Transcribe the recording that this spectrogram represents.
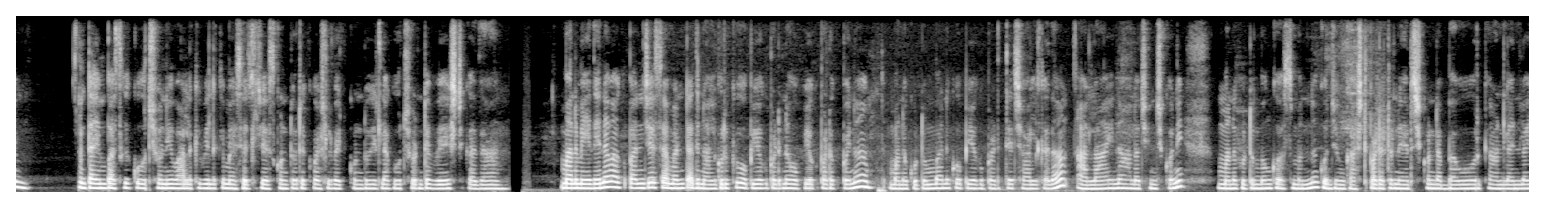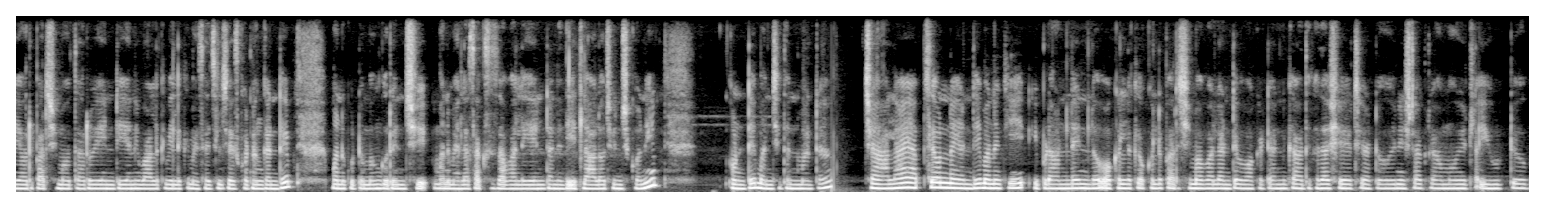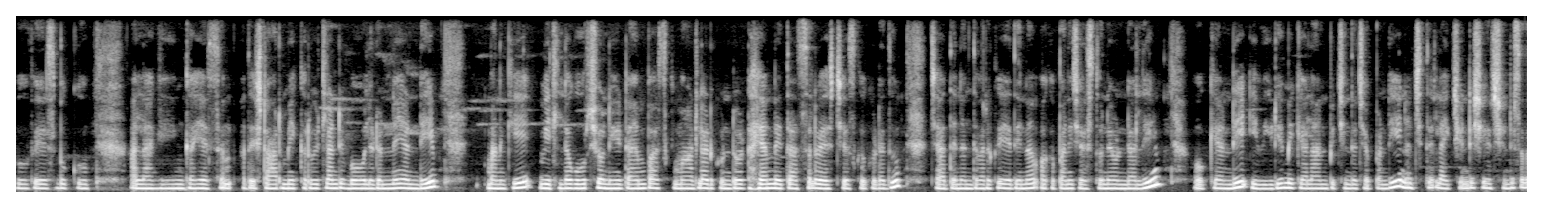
టైంపాస్కి కూర్చొని వాళ్ళకి వీళ్ళకి మెసేజ్లు చేసుకుంటూ రిక్వెస్ట్లు పెట్టుకుంటూ ఇట్లా కూర్చుంటే వేస్ట్ కదా. మనం ఏదైనా ఒక పని చేసామంటే అది నలుగురికి ఉపయోగపడినా ఉపయోగపడకపోయినా మన కుటుంబానికి ఉపయోగపడితే చాలు కదా. అలా అయినా ఆలోచించుకొని మన కుటుంబం కోసమన్నా కొంచెం కష్టపడటం నేర్చుకుని డబ్బా ఊరికి ఆన్లైన్లో ఎవరు పరిచయం అవుతారు ఏంటి అని వాళ్ళకి వీళ్ళకి మెసేజ్లు చేసుకోవడం కంటే మన కుటుంబం గురించి మనం ఎలా సక్సెస్ అవ్వాలి ఏంటనేది ఇట్లా ఆలోచించుకొని ఉంటే మంచిదన్నమాట. చాలా యాప్సే ఉన్నాయండి. మనకి ఇప్పుడు ఆన్లైన్లో ఒకళ్ళకి ఒకళ్ళు పరిచయం అవ్వాలంటే ఒకటని కాదు కదా. షేర్ చాట్ ఇన్స్టాగ్రాము ఇట్లా యూట్యూబ్ ఫేస్బుక్ అలాగే ఇంకా ఎస్ఎం అదే స్టార్ మేకరు ఇట్లాంటివి బోలెడు ఉన్నాయండి. మనకి వీటిలో కూర్చొని టైంపాస్కి మాట్లాడుకుంటూ టైం అయితే అస్సలు వేస్ట్ చేసుకోకూడదు. చేతనంత వరకు ఏదైనా ఒక పని చేస్తూనే ఉండాలి. ఓకే అండి. ఈ వీడియో మీకు ఎలా అనిపించిందో చెప్పండి. నచ్చితే లైక్ చేయండి షేర్ చేయండి సబ్స్క్రైబ్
